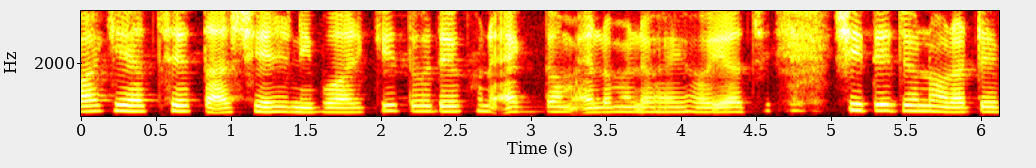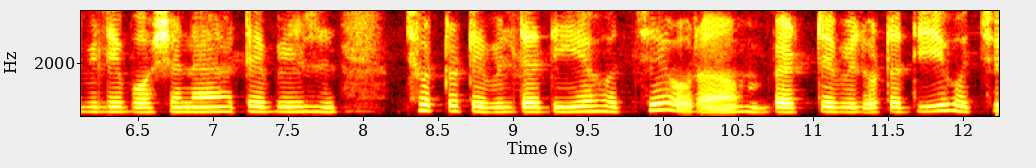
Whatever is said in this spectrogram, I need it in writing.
বাকি আছে তা সেরে নিব আর কি তো দেখুন একদম এলোমেলো হয়ে, হয়ে আছে। শীতের জন্য ওরা টেবিলে বসে না। টেবিল ছোট্ট টেবিলটা দিয়ে হচ্ছে ওরা বেড টেবিল ওটা দিয়ে হচ্ছে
